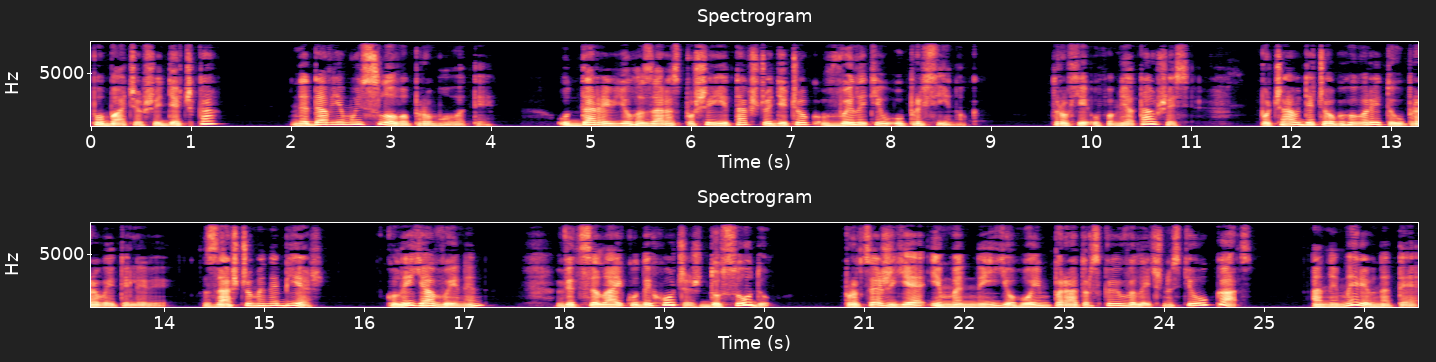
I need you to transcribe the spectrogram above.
побачивши дячка, не дав йому й слова промовити. Ударив його зараз по шиї так, що дячок вилетів у присінок. Трохи упам'ятавшись, почав дячок говорити управителеві, за що мене б'єш? Коли я винен, відсилай куди хочеш, до суду. Про це ж є іменний його імператорської величності указ, а не мирів на те,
